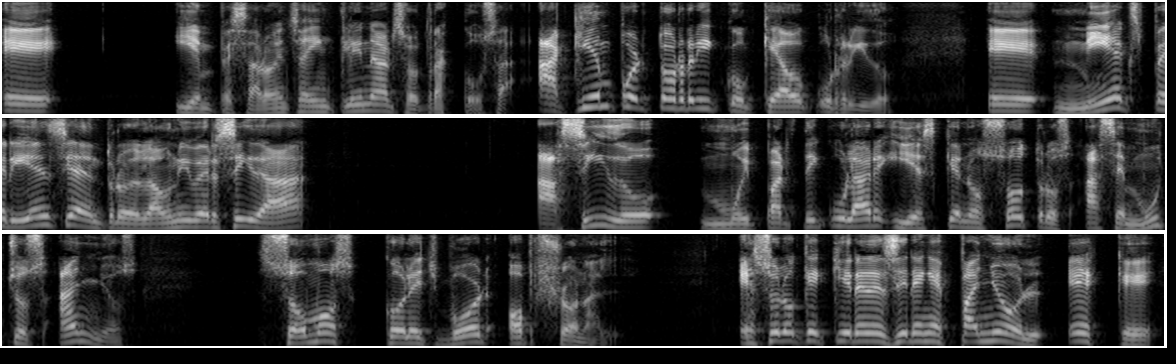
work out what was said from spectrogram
Eh, y empezaron a inclinarse a otras cosas. Aquí en Puerto Rico, ¿qué ha ocurrido? Eh, mi experiencia dentro de la universidad ha sido muy particular y es que nosotros hace muchos años somos College Board Optional. Eso lo que quiere decir en español es que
